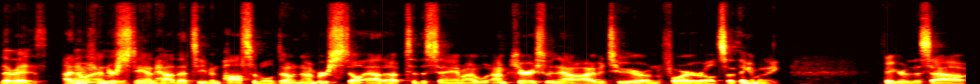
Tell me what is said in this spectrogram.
There is. I don't actually. understand how that's even possible. Don't numbers still add up to the same? I, am curious. Now I have a two year old and a four year old, so I think I'm going to figure this out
